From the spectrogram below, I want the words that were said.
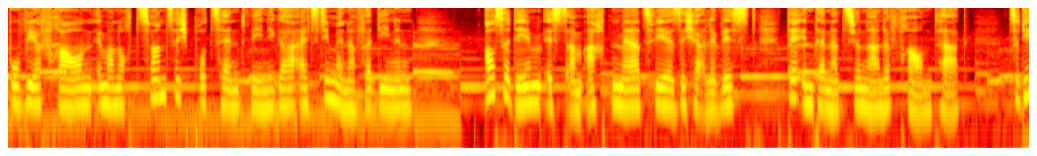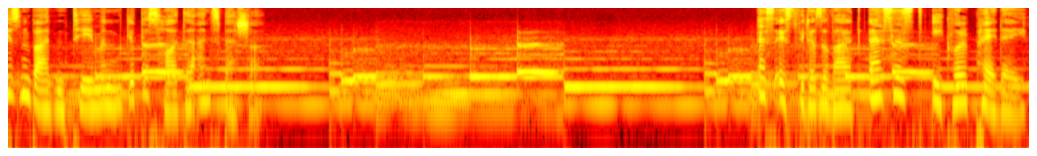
wo wir Frauen immer noch 20 Prozent weniger als die Männer verdienen. Außerdem ist am 8. März, wie ihr sicher alle wisst, der Internationale Frauentag. Zu diesen beiden Themen gibt es heute ein Special. Es ist wieder soweit. Es ist Equal Pay Day.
